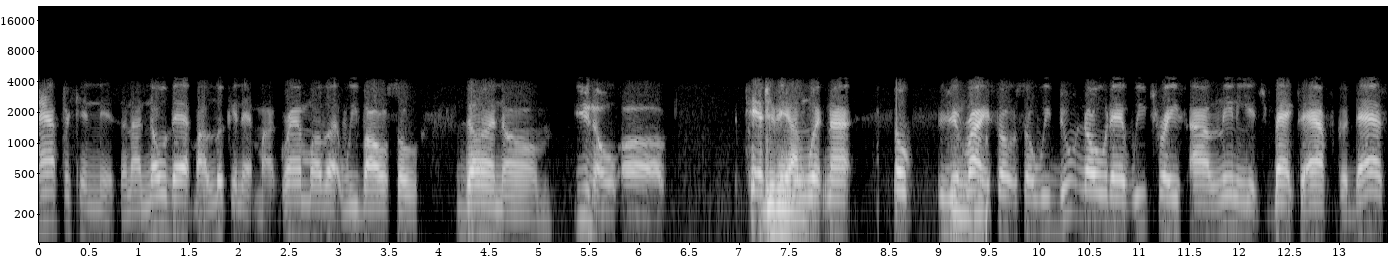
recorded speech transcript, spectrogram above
Africanness, and I know that by looking at my grandmother. We've also done, um, you know, uh, testing and whatnot. So mm-hmm. right, so so we do know that we trace our lineage back to Africa. That's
